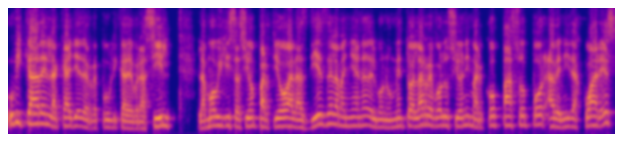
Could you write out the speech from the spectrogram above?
ubicada en la calle de República de Brasil. La movilización partió a las 10 de la mañana del Monumento a la Revolución y marcó paso por Avenida Juárez,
